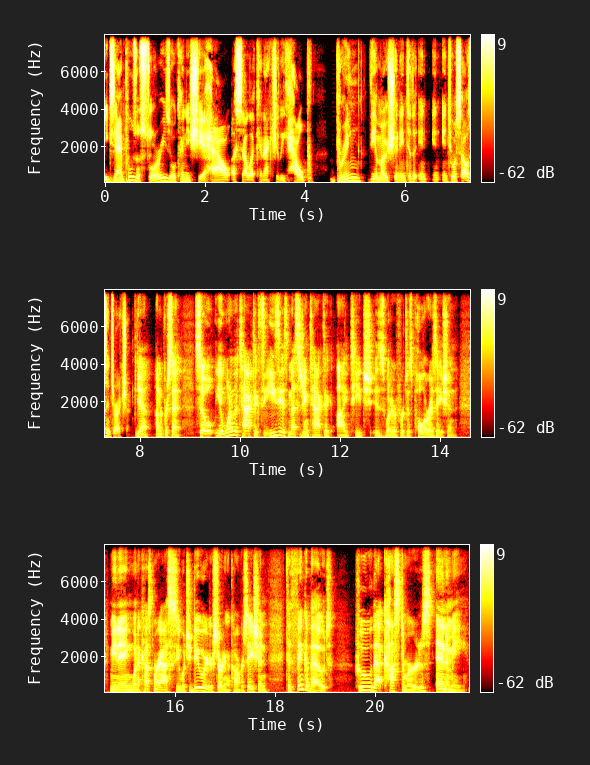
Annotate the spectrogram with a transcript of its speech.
examples or stories, or can you share how a seller can actually help bring the emotion into the in, in, into a sales interaction? Yeah, hundred percent. So you know, one of the tactics, the easiest messaging tactic I teach is what I refer to as polarization, meaning when a customer asks you what you do or you're starting a conversation, to think about who that customer's enemy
